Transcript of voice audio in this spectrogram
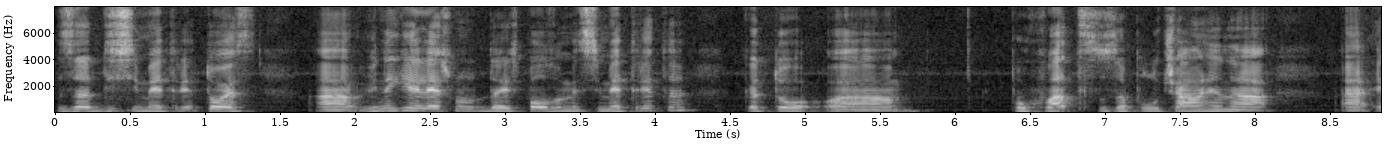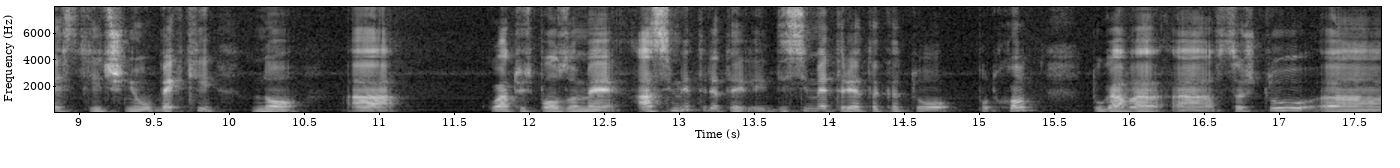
за дисиметрия. Тоест, винаги е лесно да използваме симетрията като похват за получаване на естетични обекти, но а, когато използваме асиметрията или дисиметрията като подход, тогава а, също а,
